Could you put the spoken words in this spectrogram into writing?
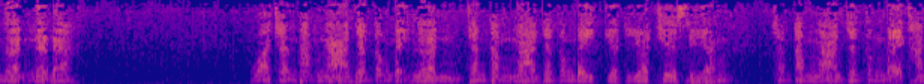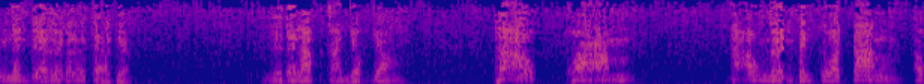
เงินเนี่ยนะว่าฉันทำงานฉันต้องได้เงิน ฉันทำงานฉันต้องได้เกียรติยศชื่อเสียง ฉันทำงานฉันต้องได้ขั้นเงินเดือนอะไรก็แล้วแต่เถอะหรือได้รับการยกย่อง ถ้าเอาความถ้าเอาเงินเป็นตัวตั้ง เอา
